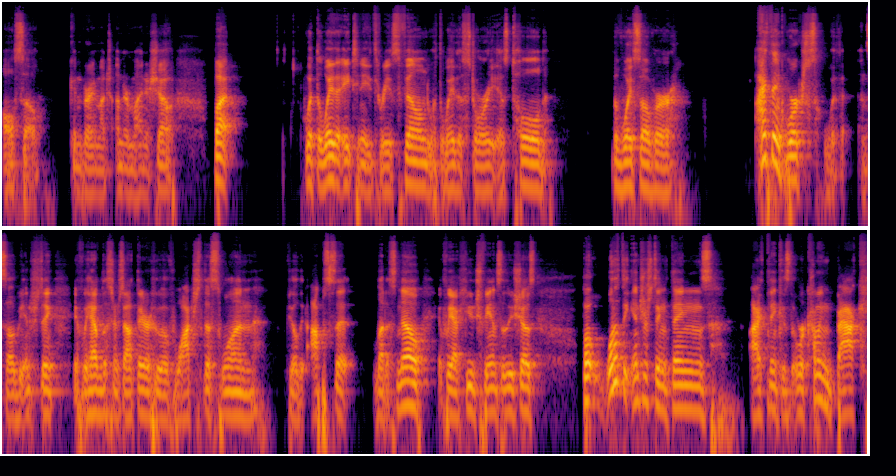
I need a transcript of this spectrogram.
also can very much undermine a show. But with the way that 1883 is filmed, with the way the story is told, the voiceover, I think works with it. And so it'll be interesting if we have listeners out there who have watched this one, feel the opposite, let us know if we have huge fans of these shows. But one of the interesting things I think is that we're coming back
